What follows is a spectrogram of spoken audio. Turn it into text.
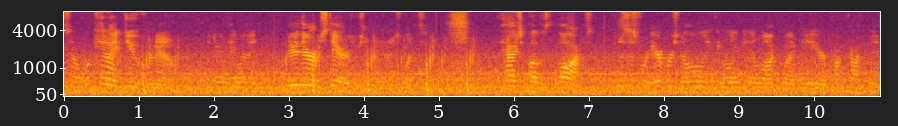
So what can I do for now? Can I do anything with it? Maybe they're upstairs or something. I just went. Hatch above is locked. This is for air personnel only. Can only be unlocked by being air cockpit.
